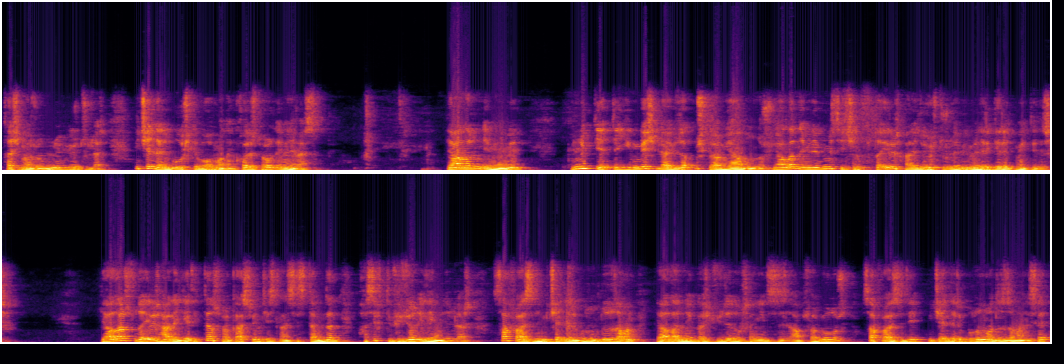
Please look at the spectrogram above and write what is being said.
taşıma rolünü yürütürler. İçerilerin bu işlevi olmadan kolesterol emilemez. Yağların emilimi Günlük diyette 25 ila 160 gram yağ bulunur. Yağların emilebilmesi için suda erir hale dönüştürülebilmeleri gerekmektedir. Yağlar suda erir hale geldikten sonra gastrointestinal sistemden pasif difüzyon ile emilirler. Safra asidi miçelleri bulunduğu zaman yağların yaklaşık %97'si absorbe olur. Safra asidi miçelleri bulunmadığı zaman ise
